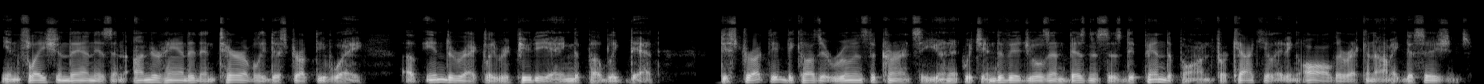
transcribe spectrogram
Inflation, then, is an underhanded and terribly destructive way of indirectly repudiating the public debt, destructive because it ruins the currency unit which individuals and businesses depend upon for calculating all their economic decisions.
